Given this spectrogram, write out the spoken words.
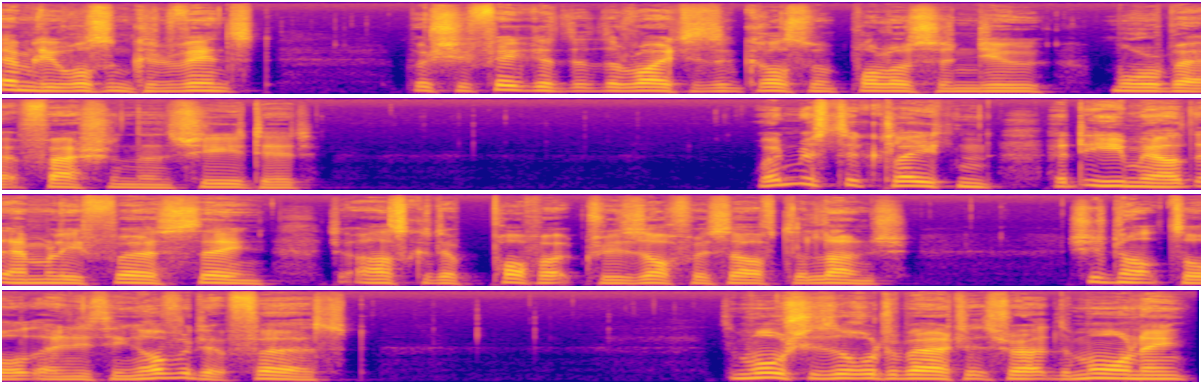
Emily wasn't convinced, but she figured that the writers in Cosmopolitan knew more about fashion than she did. When Mr. Clayton had emailed Emily first thing to ask her to pop up to his office after lunch, she'd not thought anything of it at first. The more she thought about it throughout the morning,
